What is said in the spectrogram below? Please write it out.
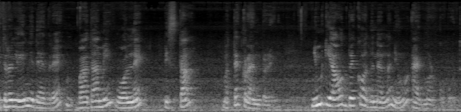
ಇದರಲ್ಲಿ ಏನಿದೆ ಅಂದರೆ ಬಾದಾಮಿ ವಾಲ್ನೆಟ್ ಪಿಸ್ತಾ ಮತ್ತು ಕ್ರ್ಯಾನ್ಬೆರಿ ನಿಮ್ಗೆ ಯಾವ್ದು ಬೇಕೋ ಅದನ್ನೆಲ್ಲ ನೀವು ಆ್ಯಡ್ ಮಾಡ್ಕೋಬೋದು.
